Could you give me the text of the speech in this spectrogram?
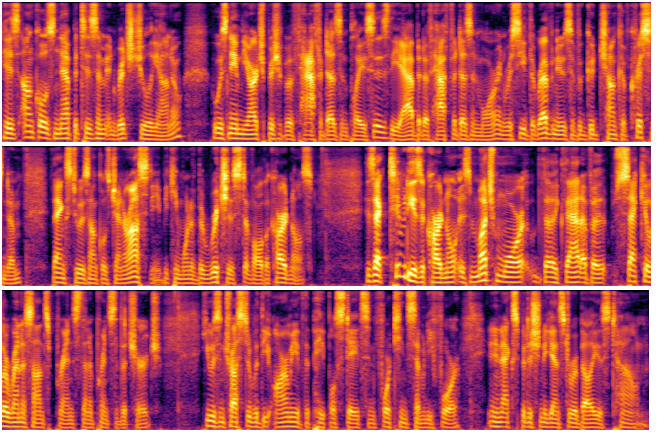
His uncle's nepotism enriched Giuliano, who was named the archbishop of half a dozen places, the abbot of half a dozen more, and received the revenues of a good chunk of Christendom thanks to his uncle's generosity. He became one of the richest of all the cardinals. His activity as a cardinal is much more like that of a secular Renaissance prince than a prince of the church. He was entrusted with the army of the Papal States in 1474 in an expedition against a rebellious town.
